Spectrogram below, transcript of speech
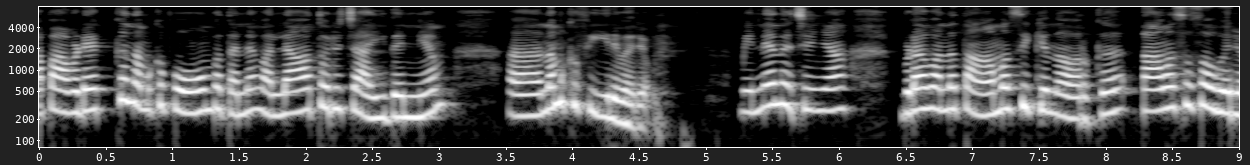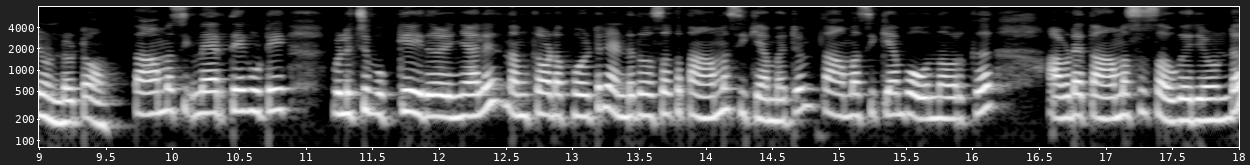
അപ്പോൾ അവിടെയൊക്കെ നമുക്ക് പോകുമ്പോൾ തന്നെ വല്ലാത്തൊരു ചൈതന്യം നമുക്ക് ഫീൽ വരും. പിന്നെയെന്ന് വെച്ച് കഴിഞ്ഞാൽ ഇവിടെ വന്ന് താമസിക്കുന്നവർക്ക് താമസ സൗകര്യം ഉണ്ട് കേട്ടോ താമസി നേരത്തെ കൂട്ടി വിളിച്ച് ബുക്ക് ചെയ്ത് കഴിഞ്ഞാൽ നമുക്ക് അവിടെ പോയിട്ട് രണ്ട് ദിവസമൊക്കെ താമസിക്കാൻ പറ്റും. താമസിക്കാൻ പോകുന്നവർക്ക് അവിടെ താമസ സൗകര്യമുണ്ട്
